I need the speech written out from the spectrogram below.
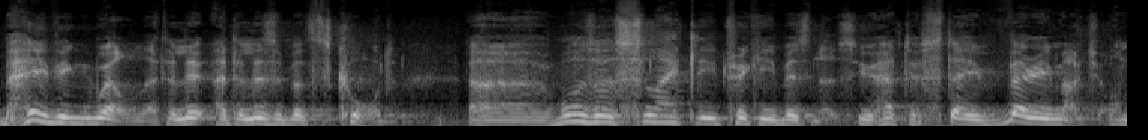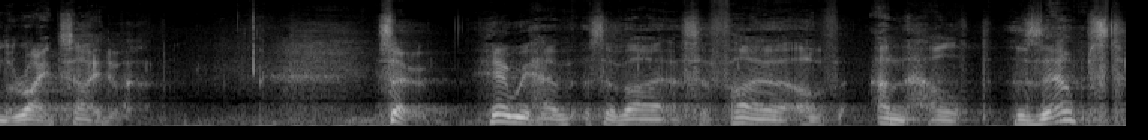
behaving well at, at Elizabeth's court uh, was a slightly tricky business. You had to stay very much on the right side of her. So, here we have Sophia of Anhalt-Zerbst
